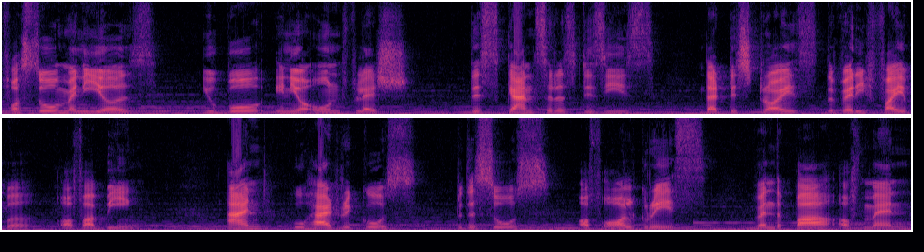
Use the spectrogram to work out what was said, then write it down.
For so many years you bore in your own flesh this cancerous disease that destroys the very fiber of our being, and who had recourse to the source of all grace when the power of man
